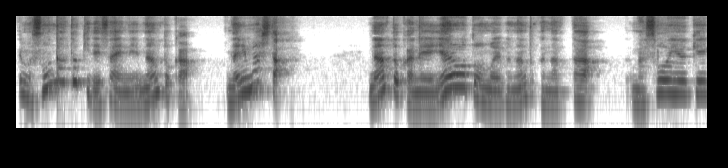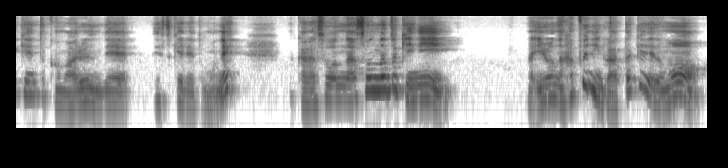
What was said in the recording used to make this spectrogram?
でも、そんな時でさえね、なんとかなりました。なんとかね、やろうと思えばなんとかなった。まあそういう経験とかもあるんで、ですけれどもね。だからそんな、そんな時に、まあ、いろんなハプニングがあったけれども、こ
